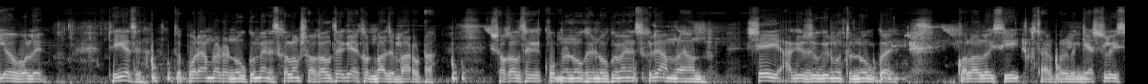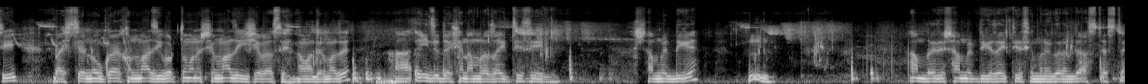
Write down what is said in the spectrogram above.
ইয়েও বলে। ঠিক আছে, তো পরে আমরা একটা নৌকো ম্যানেজ করলাম, সকাল থেকে এখন বাজে বারোটা। সকাল থেকে কমে নৌকায় নৌকো ম্যানেজ করে আমরা এখন সেই আগের যুগের মতো নৌকায় কলা লইছি, তারপরে গ্যাস লইছি বাইশটা নৌকা এখন মাঝি, বর্তমানে সে মাঝি হিসেবে আছে আমাদের মাঝে। এই যে দেখেন আমরা যাইতেছি সামনের দিকে, হুম। আমরা এই যে সামনের দিকে যাইতেছি, মনে করেন যে আস্তে আস্তে।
